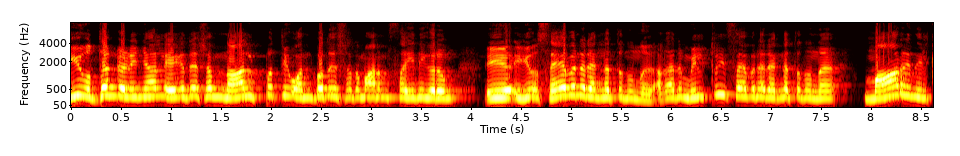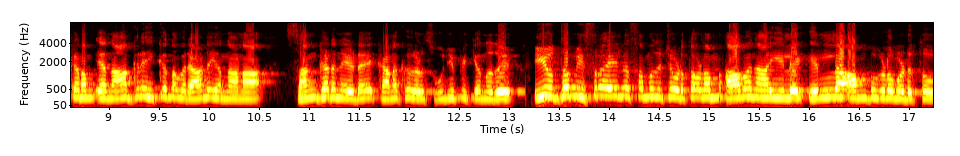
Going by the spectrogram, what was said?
ഈ യുദ്ധം കഴിഞ്ഞാൽ ഏകദേശം നാൽപ്പത്തി ഒൻപത് ശതമാനം സൈനികരും ഈ സേവന രംഗത്ത് നിന്ന് അതായത് മിലിറ്ററി സേവന രംഗത്ത് നിന്ന് മാറി നിൽക്കണം എന്ന് ആഗ്രഹിക്കുന്നവരാണ് എന്നാണ് സംഘടനയുടെ കണക്കുകൾ സൂചിപ്പിക്കുന്നത്. ഈ യുദ്ധം ഇസ്രായേലിനെ സംബന്ധിച്ചിടത്തോളം അവനായിലെ എല്ലാ അമ്പുകളും എടുത്തു.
